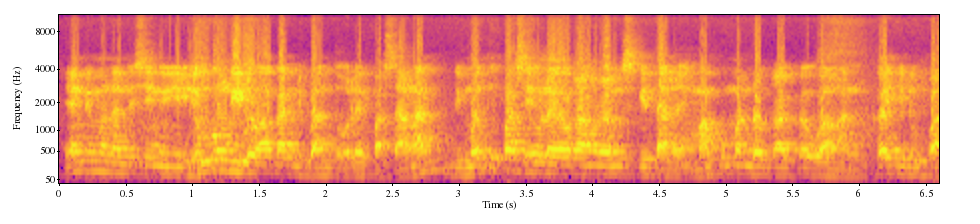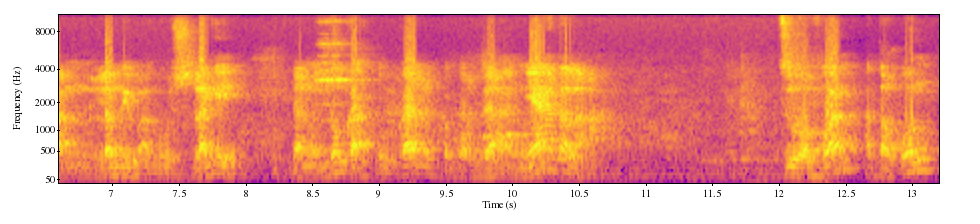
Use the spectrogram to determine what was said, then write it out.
yang di mana di sini dukung didoakan dibantu oleh pasangan dimotivasi oleh orang-orang sekitar yang mampu mendongkrak keuangan kehidupan lebih bagus lagi. Dan untuk kartu kartu pekerjaannya adalah two of one ataupun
